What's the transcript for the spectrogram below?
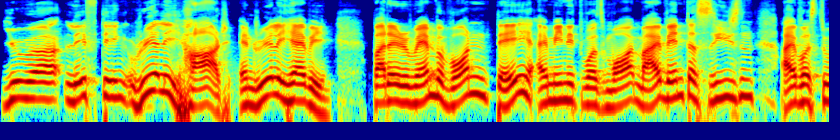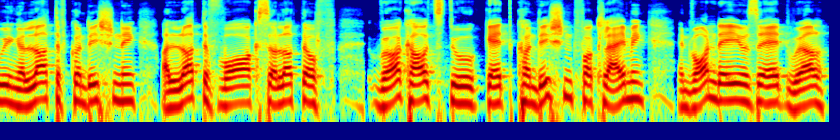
you were lifting really hard and really heavy but I remember one day, I mean, it was more my winter season. I was doing a lot of conditioning, a lot of walks, a lot of workouts to get conditioned for climbing. And one day you said, Well,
